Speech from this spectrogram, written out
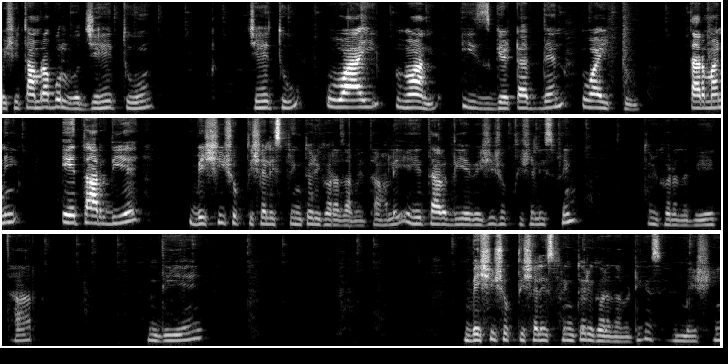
বেশি। তো আমরা বলব, যেহেতু যেহেতু Y one is greater then Y two. তার মানে এ তার দিয়ে বেশি শক্তিশালী স্প্রিং তৈরি করা যাবে। তাহলে এ তার দিয়ে বেশি শক্তিশালী স্প্রিং তৈরি করা যাবে। এ তার দিয়ে বেশি শক্তিশালী স্প্রিং তৈরি করা যাবে, ঠিক আছে? বেশি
